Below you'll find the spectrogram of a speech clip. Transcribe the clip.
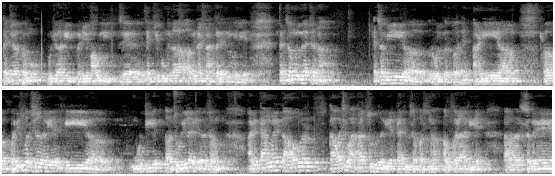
त्याच्या प्रमुख पुजारी म्हणजे माऊली जे त्यांची भूमिका अविनाश नारकर यांनी केली आहे त्यांचा मुलगा जना याचा मी रोल करतो आहे आणि बरीच वर्ष झाली आहेत की मूर्ती चोरीला जाऊन. आणि त्यामुळे गावावर गावाची वाताहत सुरू झाली आहे. त्या दिवसापासून अवकाळा आली आहे. सगळे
